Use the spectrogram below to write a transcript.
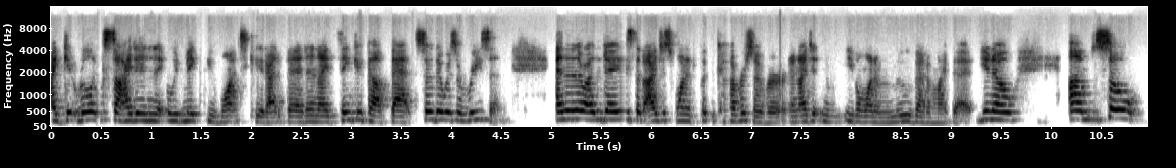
I'd get real excited and it would make me want to get out of bed. And I'd think about that. So there was a reason. And then there were other days that I just wanted to put the covers over and I didn't even want to move out of my bed, you know. Um, so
